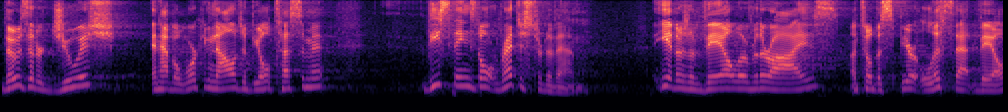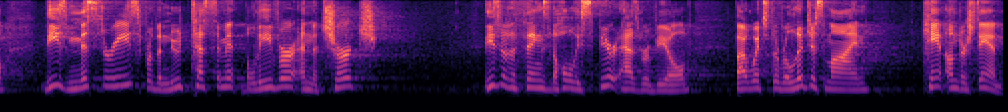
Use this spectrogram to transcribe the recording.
those that are Jewish and have a working knowledge of the Old Testament, these things don't register to them. Yeah, there's a veil over their eyes until the Spirit lifts that veil. These mysteries for the New Testament believer and the church, these are the things the Holy Spirit has revealed by which the religious mind can't understand.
